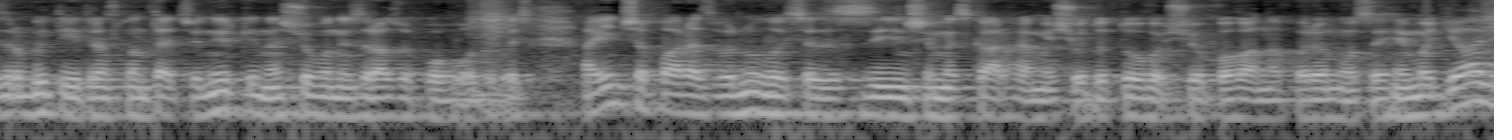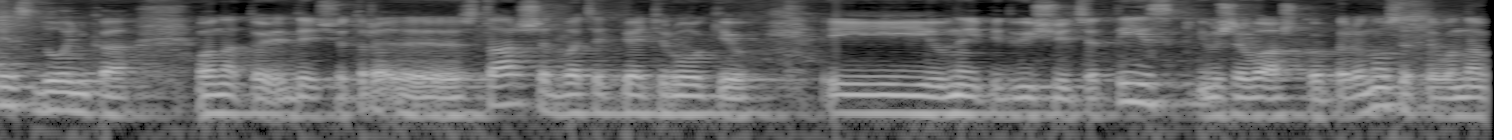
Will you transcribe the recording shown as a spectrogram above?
зробити їй трансплантацію нирки, на що вони зразу погодились. А інша пара звернулася з іншими скаргами щодо того, що погано переносить гемодіаліз донька. Вона то дещо е, старша, 25 років, і в неї підвищується тиск, і вже важко переносити. Вона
